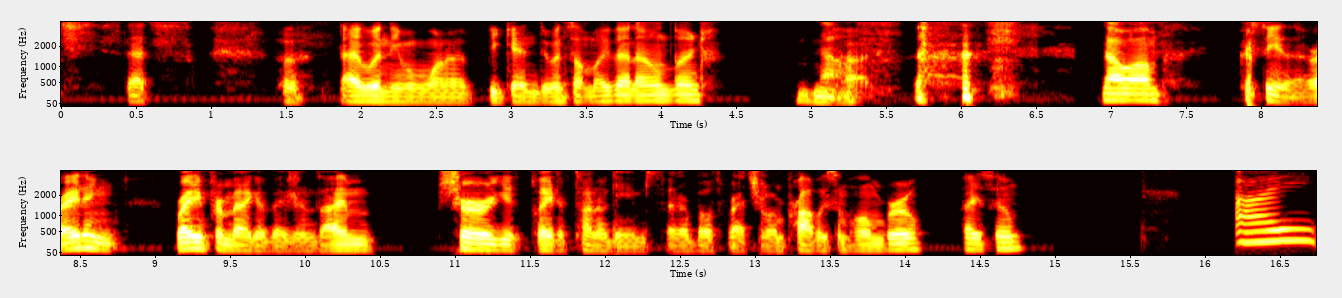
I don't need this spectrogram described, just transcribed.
Jeez, that's uh, I wouldn't even want to begin doing something like that. I don't think. No. God. now, um, Christina, writing writing for Megavisions, I'm sure you've played a ton of games that are both retro and probably some homebrew. I assume. I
